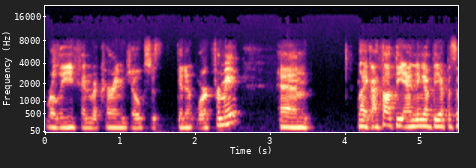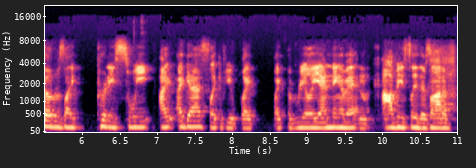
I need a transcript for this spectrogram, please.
relief and recurring jokes just didn't work for me. And like I thought the ending of the episode was like pretty sweet, I, I guess. Like if you like like the really ending of it, and obviously there's a lot of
